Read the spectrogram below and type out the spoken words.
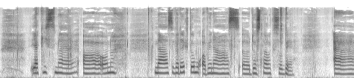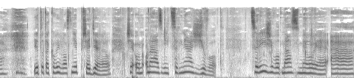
jaký jsme a on nás vede k tomu, aby nás eh, dostal k sobě. A je to takový vlastně předěl, že on o nás ví celý náš život. Celý život nás miluje a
